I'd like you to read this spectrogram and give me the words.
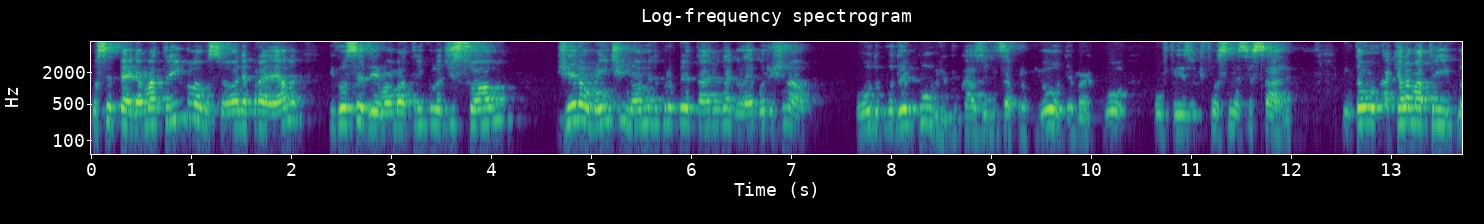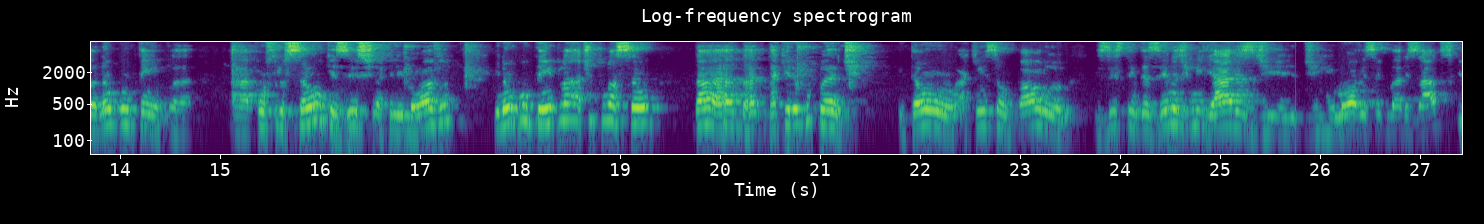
você pega a matrícula, você olha para ela e você vê uma matrícula de solo, geralmente em nome do proprietário da gleba original, ou do poder público, caso ele desapropriou, demarcou ou fez o que fosse necessário. Então, aquela matrícula não contempla a construção que existe naquele imóvel e não contempla a titulação da, da, daquele ocupante. Então, aqui em São Paulo, existem dezenas de milhares de, de imóveis regularizados que,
